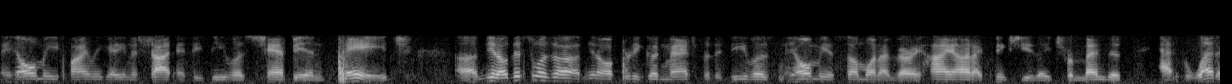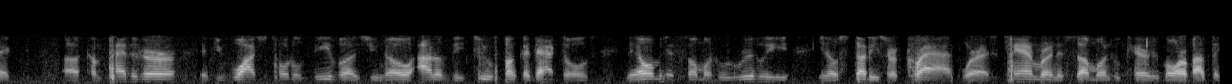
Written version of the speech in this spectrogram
Naomi finally getting a shot at the Divas champion Paige. Uh, you know, this was a you know a pretty good match for the Divas. Naomi is someone I'm very high on. I think she's a tremendous athletic uh, competitor. If you've watched Total Divas, you know out of the two Funkadactyls, Naomi is someone who really, you know, studies her craft, whereas Cameron is someone who cares more about the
